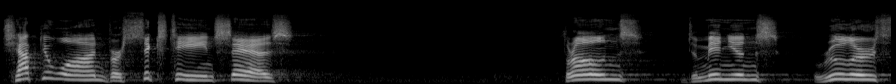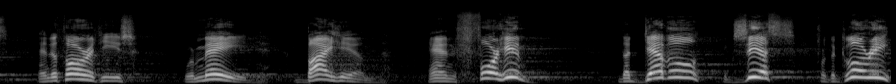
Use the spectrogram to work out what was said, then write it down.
chapter 1, verse 16 says, Thrones, dominions, rulers, and authorities were made by him and for him. The devil exists for the glory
